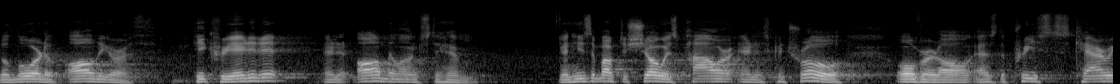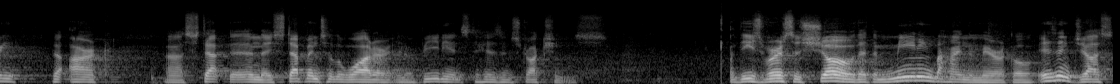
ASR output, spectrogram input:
the Lord of all the earth. He created it, and it all belongs to Him. And he's about to show his power and his control over it all as the priests carry the ark uh, step, and they step into the water in obedience to his instructions. These verses show that the meaning behind the miracle isn't just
